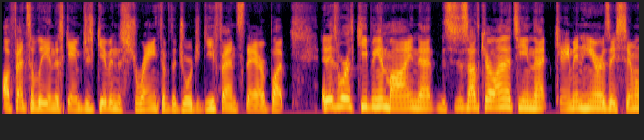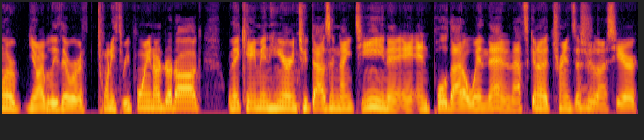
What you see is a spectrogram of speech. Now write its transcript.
offensively in this game, just given the strength of the Georgia defense there. But it is worth keeping in mind that this is a South Carolina team that came in here as a similar, you know, I believe they were a 23 point underdog when they came in here in 2019 and, and pulled out a win then. And that's going to transition us here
